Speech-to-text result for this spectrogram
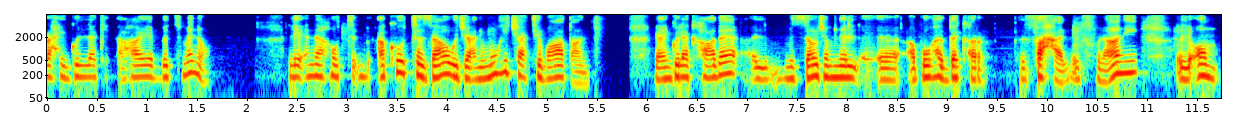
راح يقول لك هاي بنت منو؟ لأنه أكو تزاوج يعني مو هيك اعتباطا. يعني يقول لك هذا متزوجة من آه، أبوها الذكر الفحل الفلاني الأم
